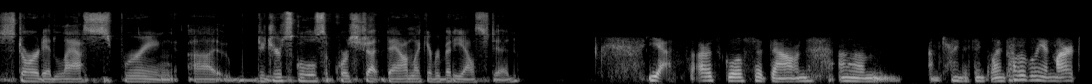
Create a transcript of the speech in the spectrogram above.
started last spring. Uh, did your schools, of course, shut down like everybody else did? Yes, our schools shut down. Um, I'm trying to think when, probably in March.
